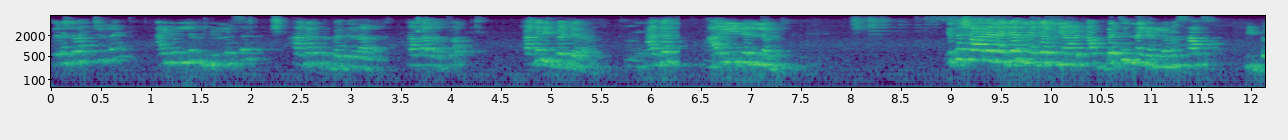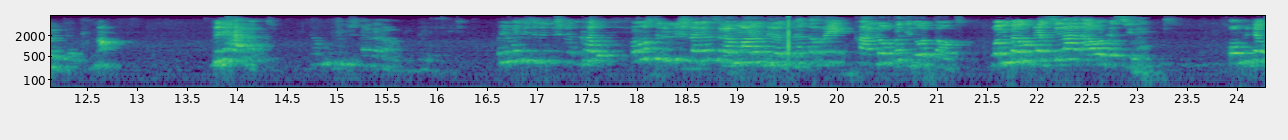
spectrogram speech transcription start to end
በነገራችን ላይ አይደለም ግለሰብ ሀገር ትበደራለች። ታውቃላችኋል? ሀገር ይበደራል። ሀገር አይደለም የተሻለ ነገር ነገር የሚያመጣበትን ነገር ለመስራት የሚበደሩ እና ምን ደግሞ ትንሽ ነገር አሉ በህይወቴ ትንሽ ነገር almost ትንሽ ነገር ስለማልወድ ተቀጥሬ ካለሁበት የተወጣሁት። ወንበሩ ደስ ይላል፣ አዎ ደስ ይላል። ኮምፒውተሩ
